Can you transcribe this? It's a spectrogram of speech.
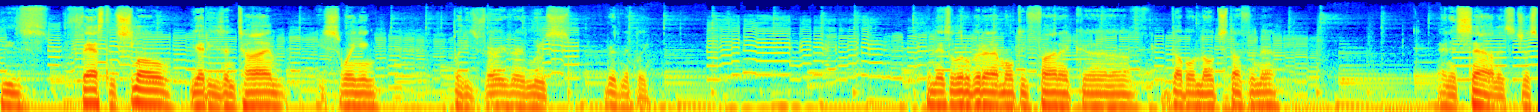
He's fast and slow yet he's in time. He's swinging but he's very very loose rhythmically. And there's a little bit of that multiphonic uh, double note stuff in there and his sound is just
